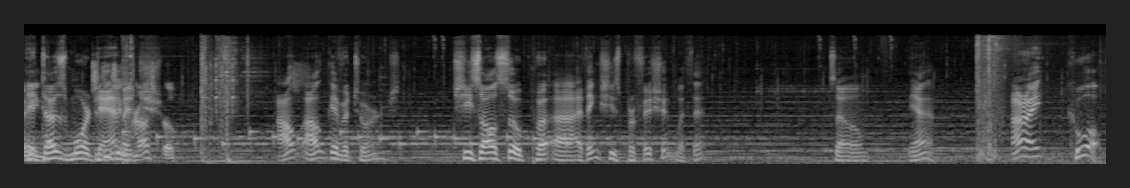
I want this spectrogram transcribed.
I mean, it does more it's a decent damage. Crossbow. I'll I'll give it to her. She's also uh, I think she's proficient with it. So, yeah. All right. Cool.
